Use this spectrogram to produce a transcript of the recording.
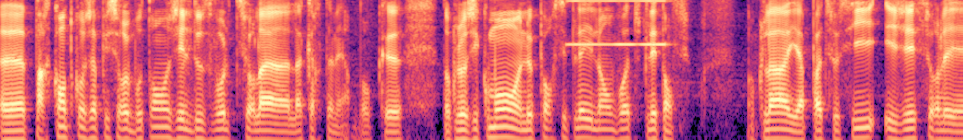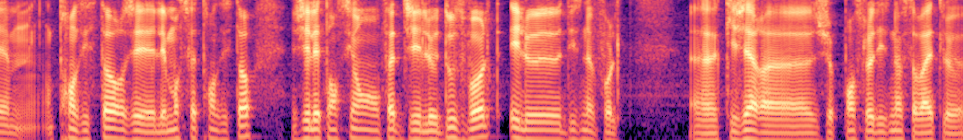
Euh, par contre, quand j'appuie sur le bouton, j'ai le 12 volts sur la, carte mère. Donc, euh, donc, logiquement, le port supply, il envoie toutes les tensions. Donc là, il n'y a pas de souci. Et j'ai sur les hum, transistors, j'ai les MOSFET transistors, j'ai les tensions, en fait, j'ai le 12 volts et le 19 volts. euh, qui gère, euh, je pense, le 19, ça va être le,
